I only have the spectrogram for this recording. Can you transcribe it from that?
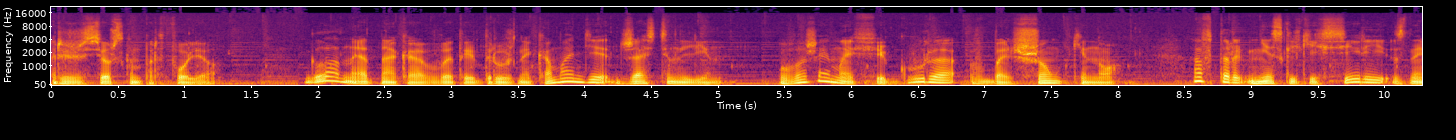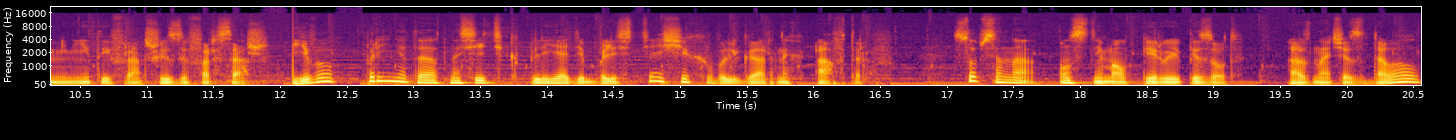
режиссерским портфолио. Главный, однако, в этой дружной команде Джастин Лин, уважаемая фигура в большом кино, автор нескольких серий знаменитой франшизы «Форсаж». Его принято относить к плеяде блестящих вульгарных авторов. Собственно, он снимал первый эпизод, а значит задавал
